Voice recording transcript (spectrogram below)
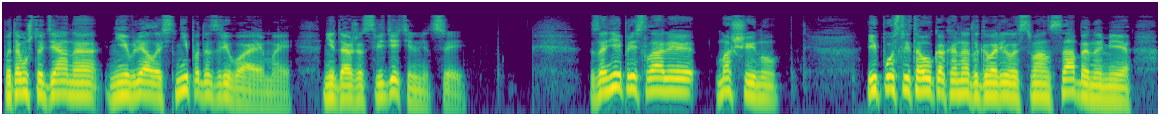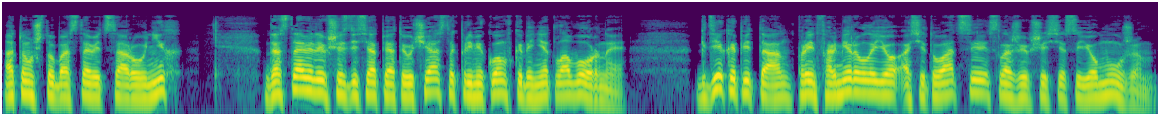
потому что Диана не являлась ни подозреваемой, ни даже свидетельницей. За ней прислали машину, и после того, как она договорилась с Ван Сабенами о том, чтобы оставить Сару у них, доставили в 65-й участок прямиком в кабинет Лаворны, где капитан проинформировал ее о ситуации, сложившейся с ее мужем.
